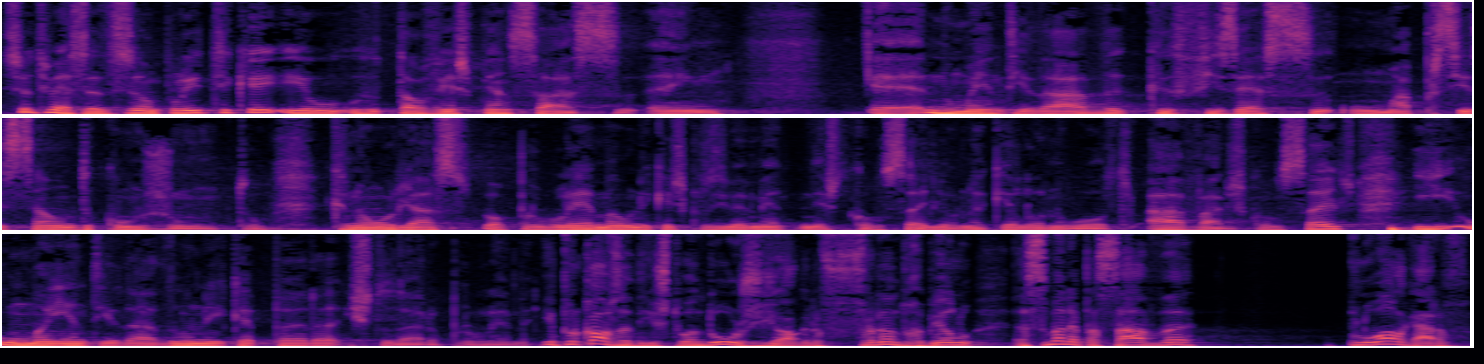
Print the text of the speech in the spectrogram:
Se eu tivesse a decisão política, eu talvez pensasse em é, numa entidade que fizesse uma apreciação de conjunto, que não olhasse ao problema única e exclusivamente neste Conselho ou naquele ou no outro. Há vários Conselhos e uma entidade única para estudar o problema. E por causa disto andou o geógrafo Fernando Rebelo a semana passada pelo Algarve.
